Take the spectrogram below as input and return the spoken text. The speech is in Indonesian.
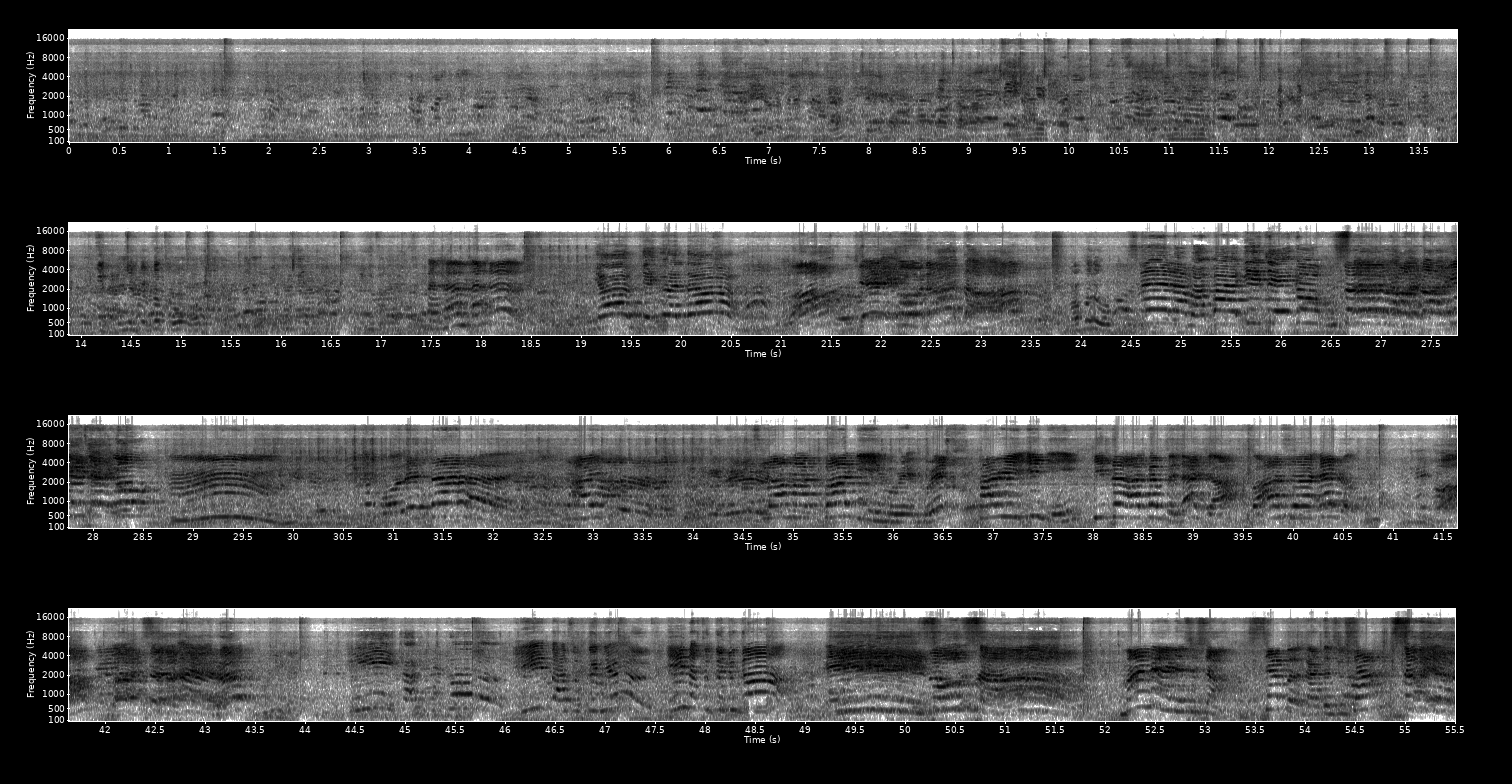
Hả? Ih, tak sukanya. Ih, tak suka juga. Ih, susah. Mana ada susah? Siapa kata susah? Saya.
